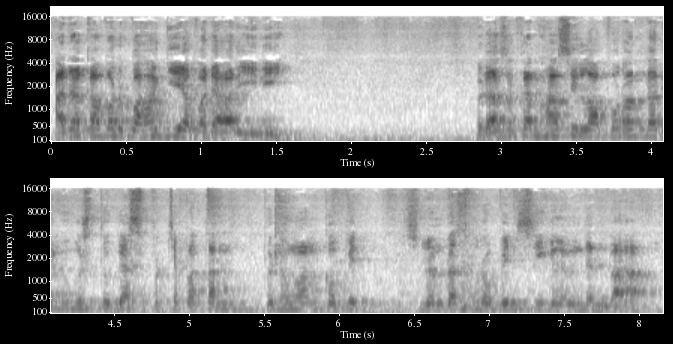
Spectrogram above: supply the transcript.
Ada kabar bahagia pada hari ini. Berdasarkan hasil laporan dari gugus tugas percepatan penanganan COVID-19 Provinsi Kalimantan Barat,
